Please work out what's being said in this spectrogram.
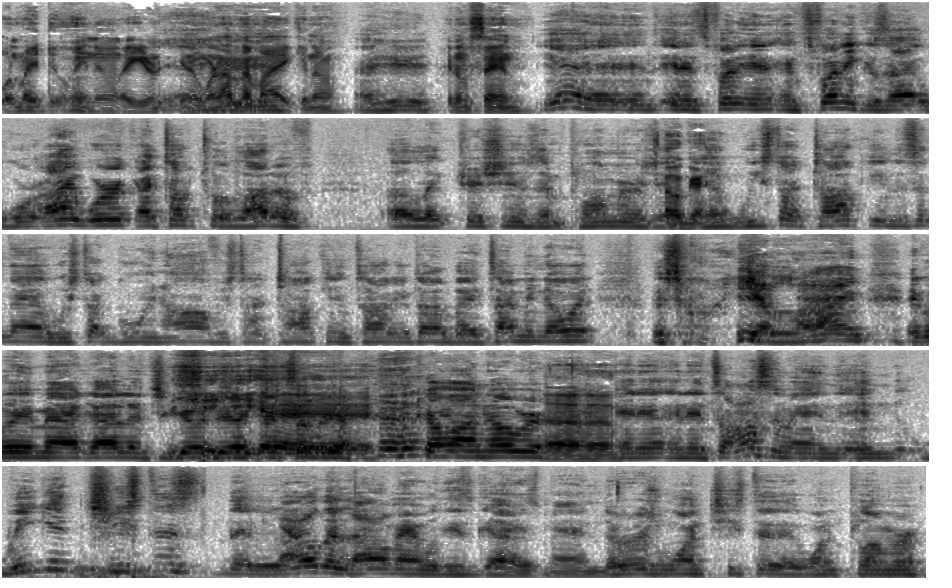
what am I doing? You know, like you Yeah, know, we're I on the mic, you know. I hear you. You know what I'm saying? Yeah, and, and it's funny. And it's funny because I where I work, I talk to a lot of electricians and plumbers, and Okay. then we start talking this and that. And we start going off. We start talking and talking and talking. By the time you know it, there's already a line. They go, "Hey man, I gotta let you go. Dude. Yeah, yeah. Come on over." Uh-huh. And and it's awesome, man. And we get chistes the loud, the loud man with these guys, man. There was one chiste that one plumber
